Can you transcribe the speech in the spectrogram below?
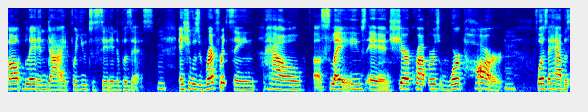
fought, bled, and died for you to sit in and possess. Mm. And she was referencing how uh, slaves and sharecroppers worked hard mm. for us to have the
